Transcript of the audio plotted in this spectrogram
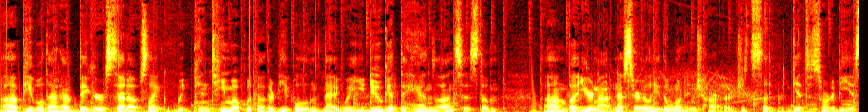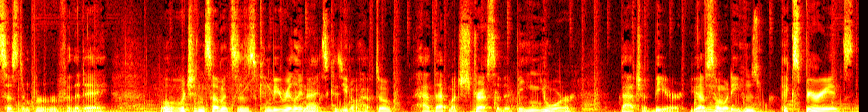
Uh, people that have bigger setups, like we can team up with other people, and that way you do get the hands-on system, um, but you're not necessarily the one in charge. It's like you get to sort of be assistant brewer for the day, well, which in some instances can be really nice because you don't have to have that much stress of it being your batch of beer. You have somebody who's experienced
